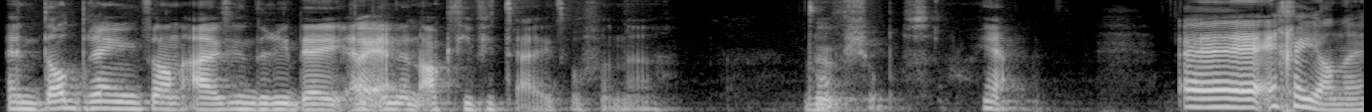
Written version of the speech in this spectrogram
En dat breng ik dan uit in 3D en Oh ja. in een activiteit of een eh, workshop of zo. Ja. Eh, en Gerjanne?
